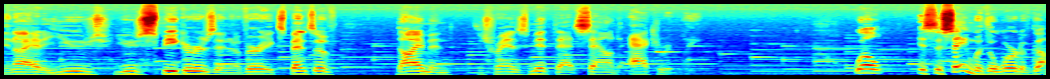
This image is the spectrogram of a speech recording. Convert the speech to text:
And I had a huge, huge speakers and a very expensive diamond to transmit that sound accurately. Well, it's the same with the Word of God.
